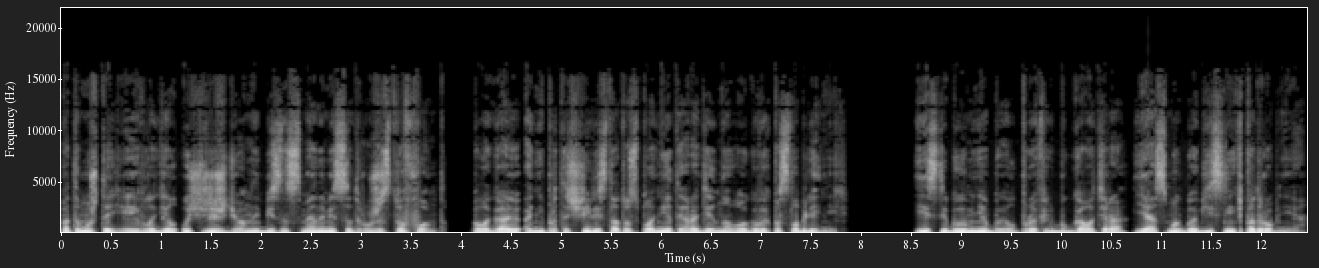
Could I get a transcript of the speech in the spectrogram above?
потому что ей владел учрежденный бизнесменами Содружества фонд. Полагаю, они протащили статус планеты ради налоговых послаблений. Если бы у меня был профиль бухгалтера, я смог бы объяснить подробнее.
